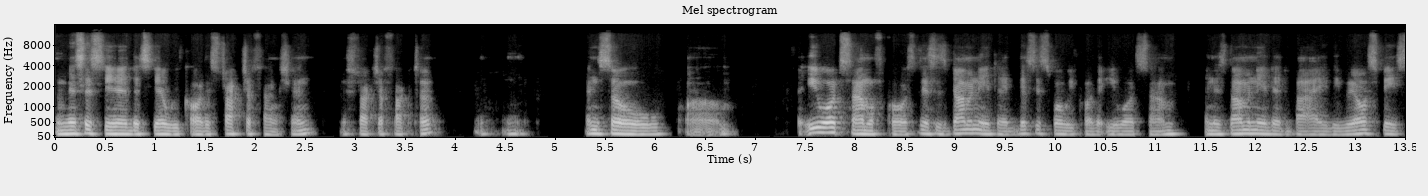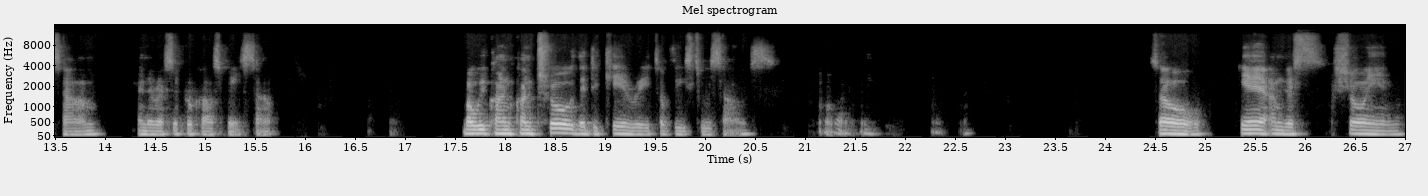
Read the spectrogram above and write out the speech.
And this is here, this here we call the structure function, the structure factor. And so um, the Ewald sum, of course, this is dominated, this is what we call the Ewald sum, and is dominated by the real space sum and the reciprocal space sum. But we can control the decay rate of these two sums. So here I'm just showing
